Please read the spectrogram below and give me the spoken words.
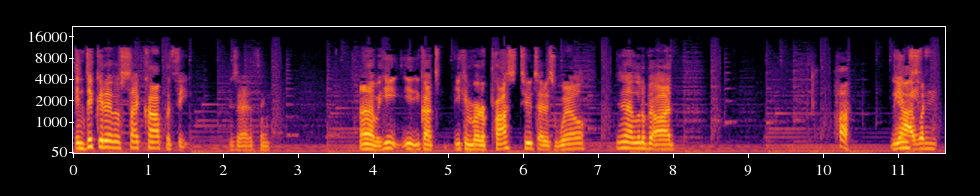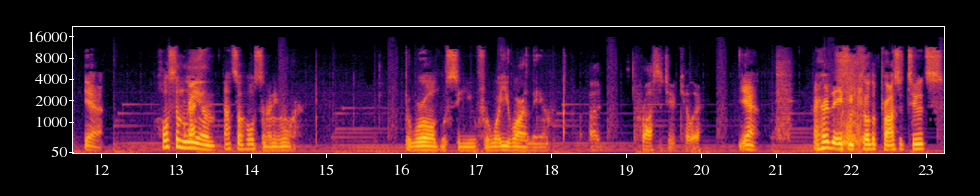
Indicative of psychopathy. Is that a thing? I don't know, but he he got he can murder prostitutes at his will. Isn't that a little bit odd? Huh. Yeah, I wouldn't. yeah. Wholesome Okay. Liam, not so wholesome anymore. The world will see you for what you are, Liam. A prostitute killer. Yeah. I heard that if you kill the prostitutes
